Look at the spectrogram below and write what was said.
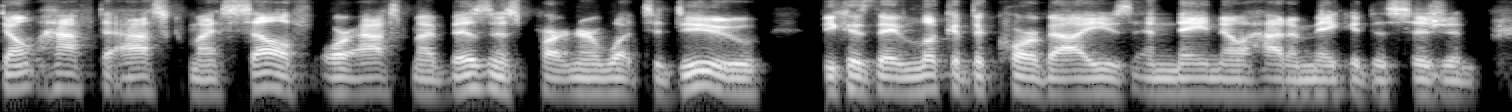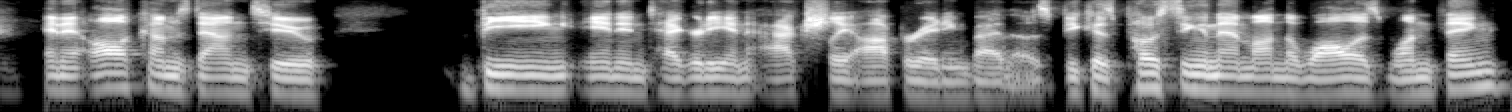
don't have to ask myself or ask my business partner what to do because they look at the core values and they know how to make a decision. And it all comes down to being in integrity and actually operating by those because posting them on the wall is one thing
